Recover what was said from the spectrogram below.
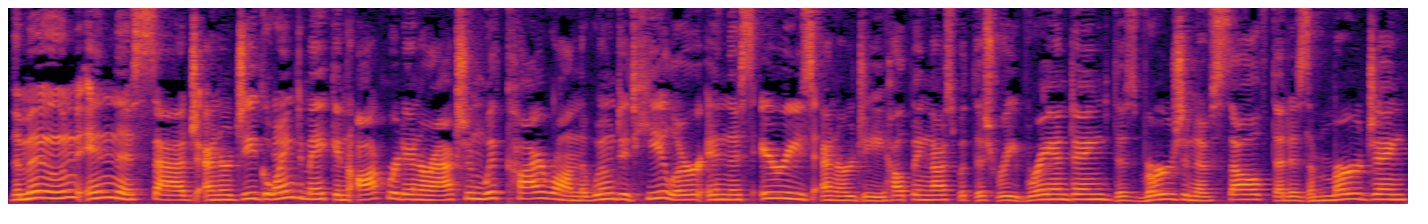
The moon in this Sag energy going to make an awkward interaction with Chiron, the wounded healer, in this Aries energy, helping us with this rebranding, this version of self that is emerging,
